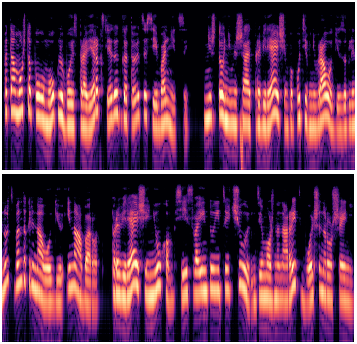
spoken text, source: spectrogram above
потому что по уму к любой из проверок следует готовиться всей больницей. Ничто не мешает проверяющим по пути в неврологию заглянуть в эндокринологию и наоборот. Проверяющие нюхом всей своей интуицией чуют, где можно нарыть больше нарушений.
